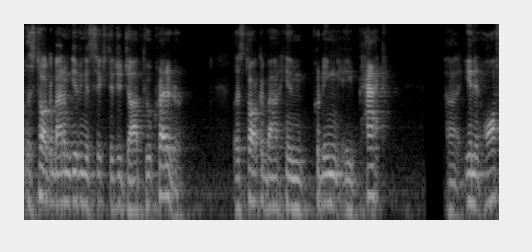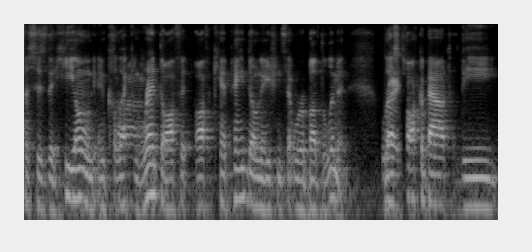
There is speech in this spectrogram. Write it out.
Let's talk about him giving a six-digit job to a creditor. Let's talk about him putting a pack uh, in an offices that he owned and collecting Uh. rent off it off campaign donations that were above the limit. Let's Right. talk about the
